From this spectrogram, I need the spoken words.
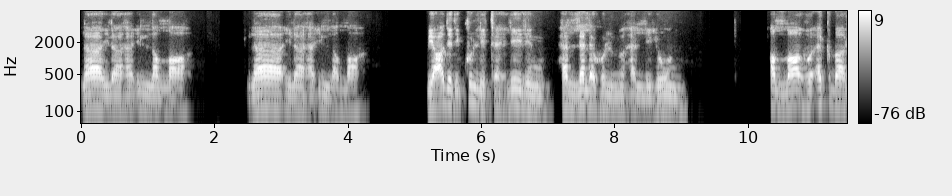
لا إله إلا الله لا إله إلا الله بعدد كل تهليل هلله المهللون الله أكبر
